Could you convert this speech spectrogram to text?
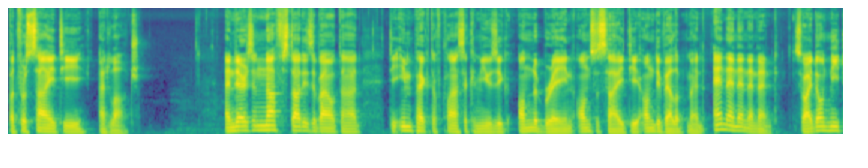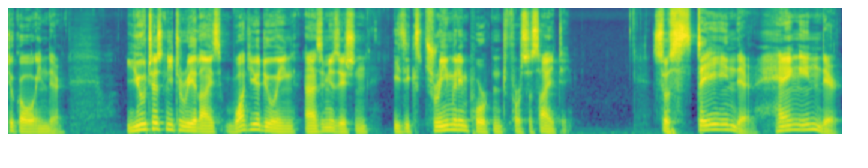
but for society at large. And there's enough studies about that the impact of classical music on the brain, on society, on development, and, and, and, and, and. So I don't need to go in there. You just need to realize what you're doing as a musician is extremely important for society. So stay in there, hang in there,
